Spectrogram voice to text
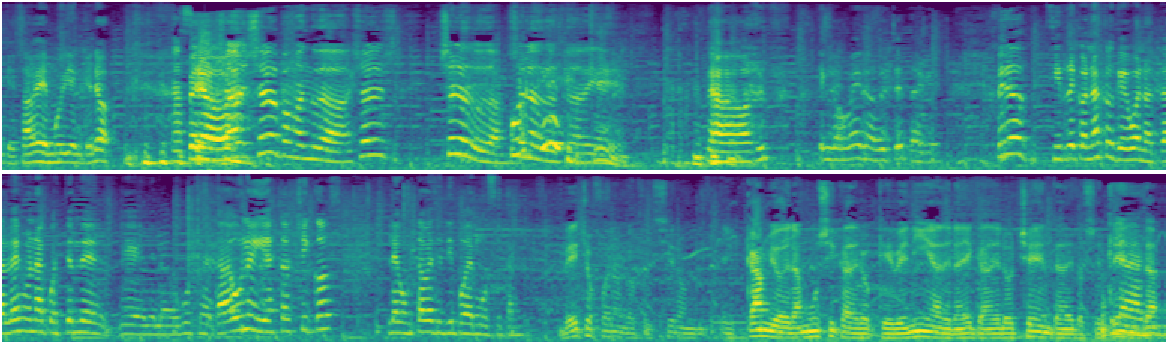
Porque sabes muy bien que no. No sé, Pero- yo, yo lo pongo en duda. Yo, yo lo dudo. Yo ¿Por lo qué? dudo todavía. ¿Qué? No, tengo menos de cheta que. Pero sí reconozco que, bueno, tal vez es una cuestión de, de- de los gustos de cada uno y a estos chicos les gustaba ese tipo de música. De hecho fueron los que hicieron el cambio de la música de lo que venía de la década del 80, de los 70. Claro.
